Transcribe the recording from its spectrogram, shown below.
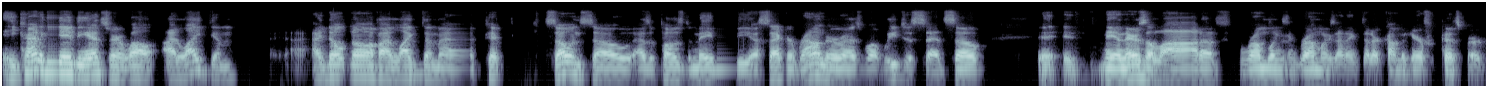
he kind of gave the answer, well, I like him. I don't know if I liked him at pick so and so as opposed to maybe a second rounder, as what we just said. So, it, it, man, there's a lot of rumblings and grumblings, I think, that are coming here for Pittsburgh.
